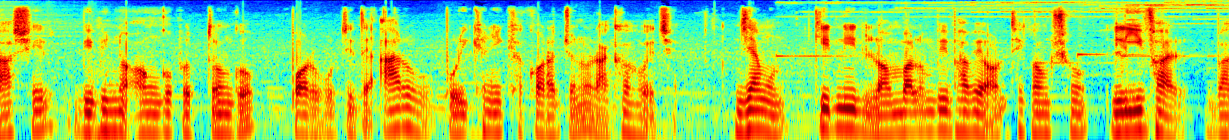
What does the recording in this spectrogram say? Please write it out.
লাশের বিভিন্ন অঙ্গ প্রত্যঙ্গ পরবর্তীতে আরও পরীক্ষা নিরীক্ষা করার জন্য রাখা হয়েছে। যেমন কিডনির লম্বালম্বিভাবে অর্ধেক অংশ, লিভার বা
